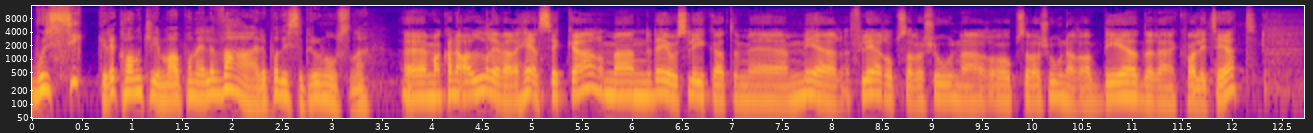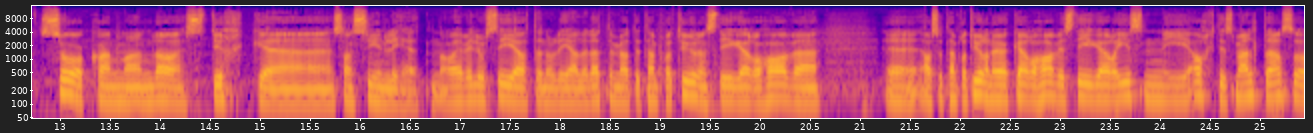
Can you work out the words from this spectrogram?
Hvor sikre kan klimapanelet være på disse prognosene? Eh, man kan aldri være helt sikker, men det er jo slik at med mer, flere observasjoner og observasjoner av bedre kvalitet, så kan man da styrke sannsynligheten. Og jeg vil jo si at når det gjelder dette med at temperaturen stiger og havet eh, altså temperaturen øker og havet stiger og isen i Arktis smelter, så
